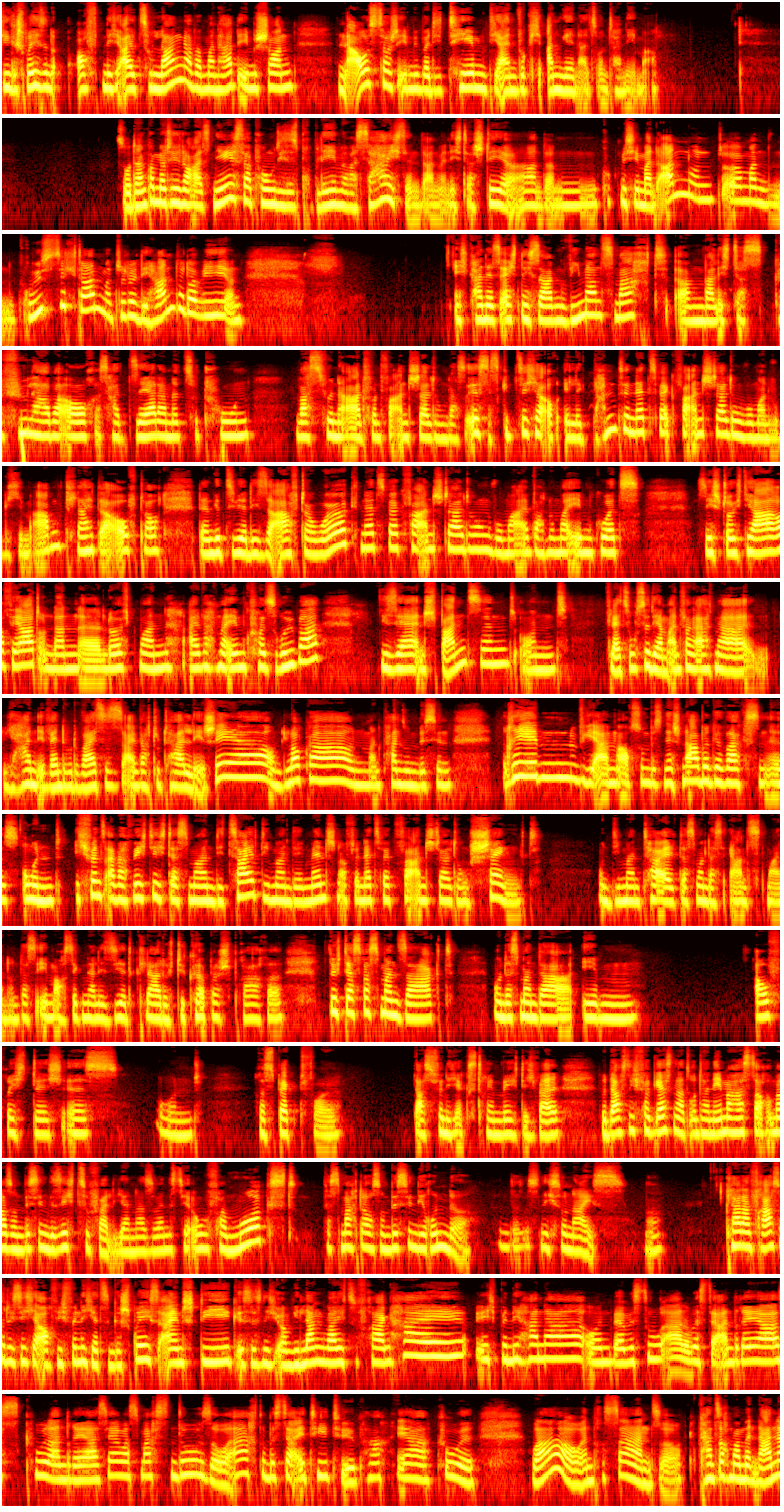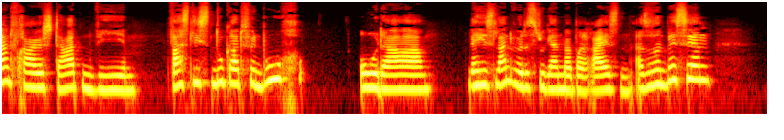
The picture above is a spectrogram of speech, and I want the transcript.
die Gespräche sind oft nicht allzu lang, aber man hat eben schon einen Austausch eben über die Themen, die einen wirklich angehen als Unternehmer. So, dann kommt natürlich noch als nächster Punkt dieses Problem, was sage ich denn dann, wenn ich da stehe? und dann guckt mich jemand an und äh, man grüßt sich dann, man schüttelt die Hand oder wie. Und ich kann jetzt echt nicht sagen, wie man es macht, ähm, weil ich das Gefühl habe auch, es hat sehr damit zu tun, was für eine Art von Veranstaltung das ist. Es gibt sicher auch elegante Netzwerkveranstaltungen, wo man wirklich im Abendkleid da auftaucht. Dann gibt's wieder diese After-Work-Netzwerkveranstaltungen, wo man einfach nur mal eben kurz sich durch die Haare fährt und dann äh, läuft man einfach mal eben kurz rüber, die sehr entspannt sind und vielleicht suchst du dir am Anfang erstmal ja ein Event, wo du weißt, es ist einfach total leger und locker und man kann so ein bisschen reden, wie einem auch so ein bisschen der Schnabel gewachsen ist. Und ich finde es einfach wichtig, dass man die Zeit, die man den Menschen auf der Netzwerkveranstaltung schenkt und die man teilt, dass man das ernst meint und das eben auch signalisiert, klar durch die Körpersprache, durch das, was man sagt, und dass man da eben aufrichtig ist und respektvoll. Das finde ich extrem wichtig, weil du darfst nicht vergessen, als Unternehmer hast du auch immer so ein bisschen Gesicht zu verlieren. Also wenn es dir irgendwo vermurkst, das macht auch so ein bisschen die Runde. Das ist nicht so nice. Ne? Klar, dann fragst du dich sicher auch, wie finde ich jetzt einen Gesprächseinstieg? Ist es nicht irgendwie langweilig zu fragen, hi, ich bin die Hanna und wer bist du? Ah, du bist der Andreas. Cool, Andreas. Ja, was machst denn du so? Ach, du bist der IT-Typ. Ja, cool. Wow, interessant. So. Du kannst auch mal mit einer anderen Frage starten, wie, was liest du gerade für ein Buch? Oder welches Land würdest du gerne mal bereisen? Also so ein bisschen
